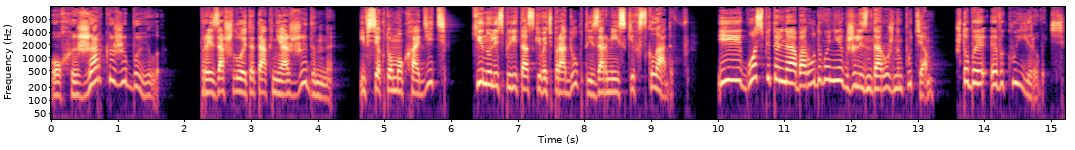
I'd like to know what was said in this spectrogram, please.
Ох, и жарко же было. Произошло это так неожиданно, и все, кто мог ходить, кинулись перетаскивать продукты из армейских складов и госпитальное оборудование к железнодорожным путям, чтобы эвакуировать.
